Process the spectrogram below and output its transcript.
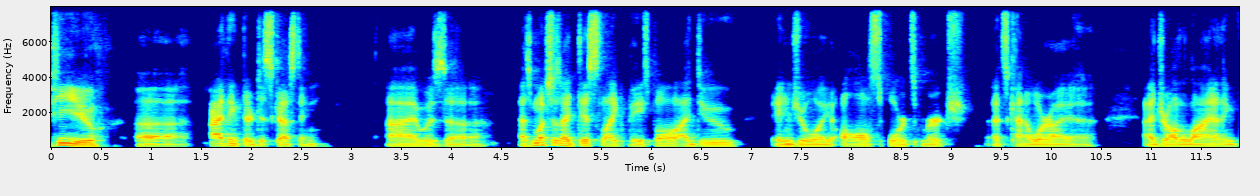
PU. Uh, I think they're disgusting. I was uh, as much as I dislike baseball, I do enjoy all sports merch. That's kind of where I uh, I draw the line. I think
